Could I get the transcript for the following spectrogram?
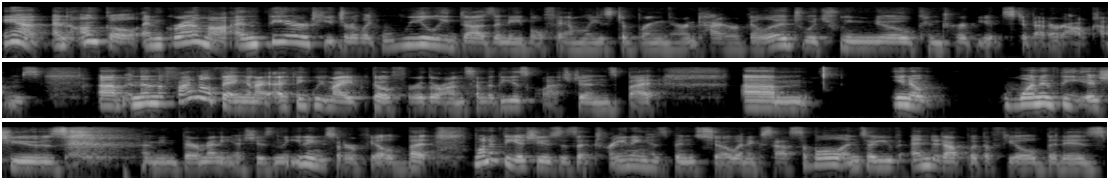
aunt and uncle and grandma and theater teacher like really does enable families to bring their entire village which we know contributes to better outcomes um, and then the final thing and I, I, think we might go further on some of these questions but um, you know one of the issues I mean, there are many issues in the eating disorder field, but one of the issues is that training has been so inaccessible. And so you've ended up with a field that is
